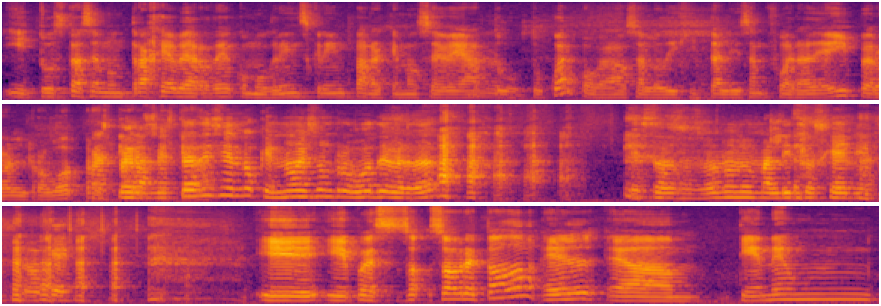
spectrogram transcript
Y tú estás en un traje verde como green screen para que no se vea tu, tu cuerpo, ¿verdad? O sea, lo digitalizan fuera de ahí, pero el robot práctico Espera, ¿me estás queda- diciendo que no es un robot de verdad? Estos son unos malditos genios, ok. Y, pues so- sobre todo él um, tiene un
